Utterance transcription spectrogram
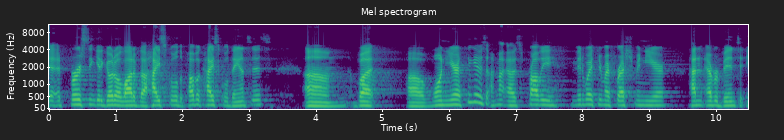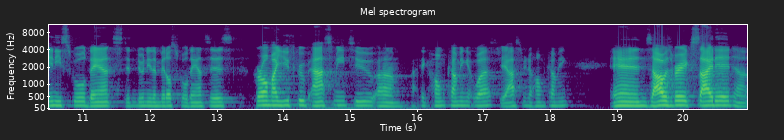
at first didn't get to go to a lot of the high school, the public high school dances. Um, but uh, one year, I think it was I was probably midway through my freshman year. Hadn't ever been to any school dance. Didn't do any of the middle school dances. Girl in my youth group asked me to. Um, I think homecoming it was. She asked me to homecoming and I was very excited. Um,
